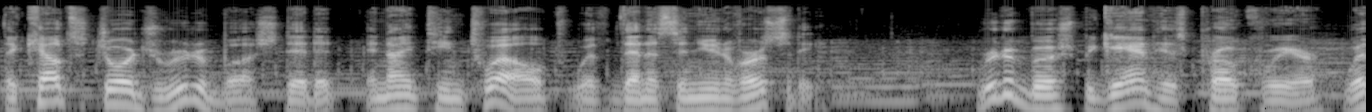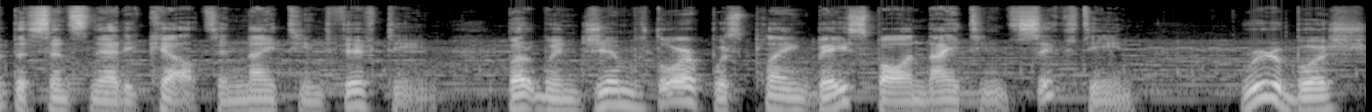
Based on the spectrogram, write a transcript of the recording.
the Celts' George Roudebush did it in 1912 with Denison University. Roudebush began his pro career with the Cincinnati Celts in 1915, but when Jim Thorpe was playing baseball in 1916, Roudebush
